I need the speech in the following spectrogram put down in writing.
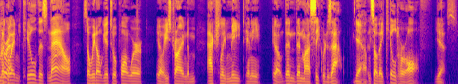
going to go ahead and kill this now, so we don't get to a point where you know he's trying to actually meet, he, you know, then then my secret is out. Yeah. And so they killed her off. Yes.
